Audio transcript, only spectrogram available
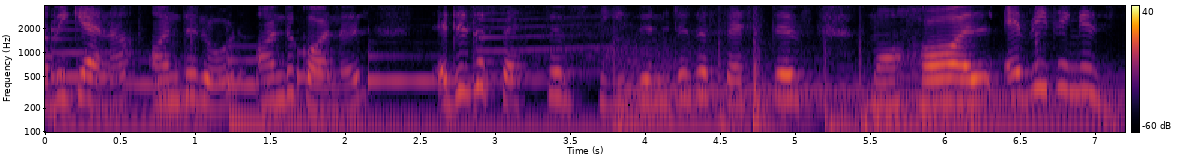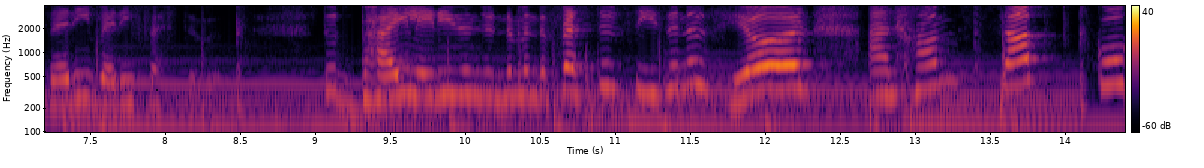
अभी क्या है ना on the road on the corner it is a festive season it is a festive mahal everything is very very festival. तो भाई ladies and gentleman the festive season is here and हम सबको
